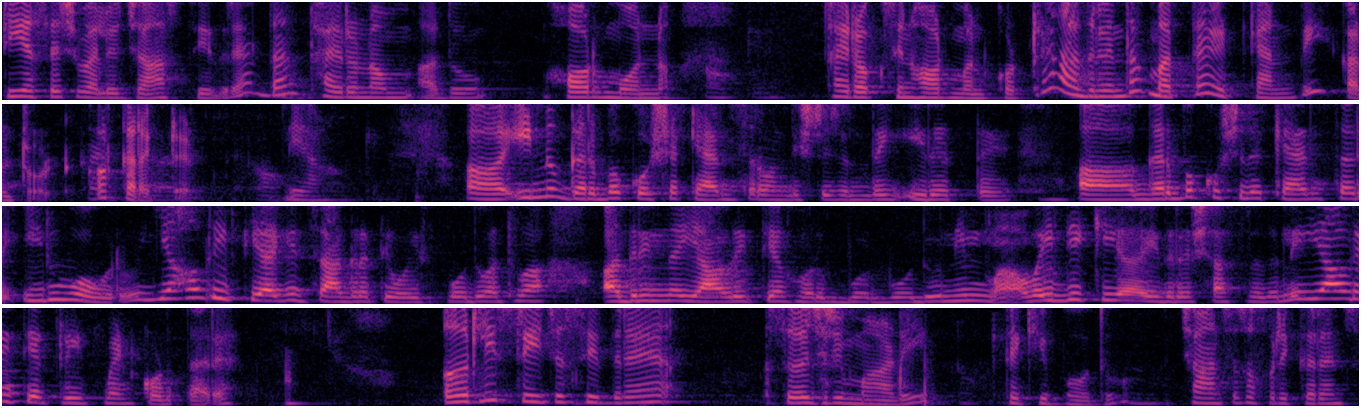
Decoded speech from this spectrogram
T S H value ಜಾಸ್ತಿ ಇದ್ದರೆ ದನ್ ಥೈರೋನಮ್ ಅದು ಹಾರ್ಮೋನ್ ಥೈರಾಕ್ಸಿನ್ ಹಾರ್ಮೋನ್ ಕೊಟ್ಟರೆ ಅದರಿಂದ ಮತ್ತೆ it can be controlled or corrected ಯಾ ಇನ್ನು ಗರ್ಭಕೋಶ ಕ್ಯಾನ್ಸರ್ ಒಂದಿಷ್ಟು ಜನರಿಗೆ ಇರುತ್ತೆ. ಗರ್ಭಕೋಶದ ಕ್ಯಾನ್ಸರ್ ಇರುವವರು ಯಾವ ರೀತಿಯಾಗಿ ಜಾಗೃತಿ ವಹಿಸ್ಬೋದು ಅಥವಾ ಅದರಿಂದ ಯಾವ ರೀತಿಯಾಗಿ ಹೊರಗೆ ಬರ್ಬೋದು? ನಿಮ್ಮ ವೈದ್ಯಕೀಯ ಇದರ ಶಾಸ್ತ್ರದಲ್ಲಿ ಯಾವ ರೀತಿಯ ಟ್ರೀಟ್ಮೆಂಟ್ ಕೊಡ್ತಾರೆ? ಅರ್ಲಿ ಸ್ಟೇಜಸ್ ಇದ್ದರೆ ಸರ್ಜರಿ ಮಾಡಿ ತೆಗಿಬೋದು. ಚಾನ್ಸಸ್ ಆಫ್ ರಿಕರೆನ್ಸ್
